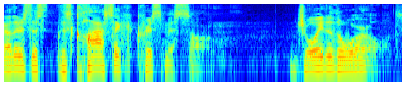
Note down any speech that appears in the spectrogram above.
Now, there's this, this classic Christmas song, Joy to the World,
